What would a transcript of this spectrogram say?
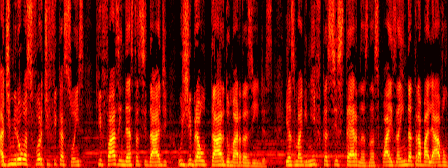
admirou as fortificações que fazem desta cidade o Gibraltar do Mar das Índias e as magníficas cisternas nas quais ainda trabalhavam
